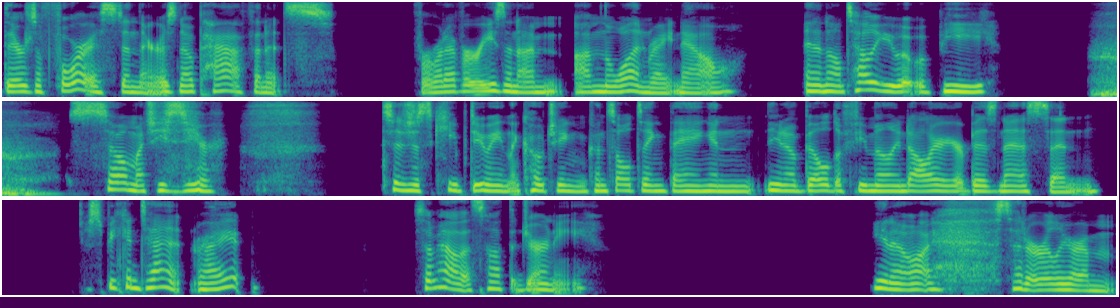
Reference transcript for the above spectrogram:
There's a forest and there is no path, and it's for whatever reason I'm I'm the one right now. And I'll tell you it would be so much easier to just keep doing the coaching consulting thing and you know build a few million dollar a year business and just be content, right? Somehow that's not the journey. You know, I said earlier I'm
